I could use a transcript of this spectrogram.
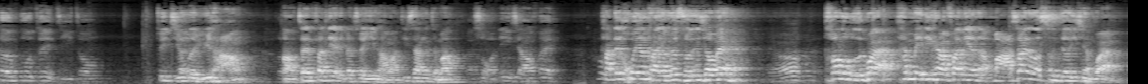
客户最集中。最集中的鱼塘啊，在饭店里面算鱼塘嘛。第三个什么？锁定消费。他这个会员卡有没有锁定消费？有。掏了五十块，还没离开饭店呢，马上让他升交一千块。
